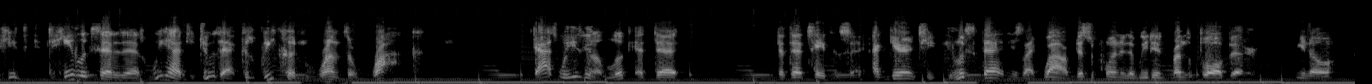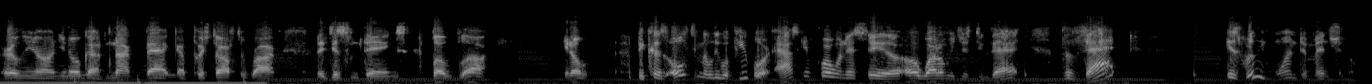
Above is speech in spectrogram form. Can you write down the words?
He he looks at it as we had to do that because we couldn't run the rock. That's what he's gonna look at that at that tape and say. I guarantee. He looks at that and he's like, "Wow, I'm disappointed that we didn't run the ball better." You know, early on, you know, got knocked back, got pushed off the rock. They did some things, blah blah blah. You know, because ultimately what people are asking for when they say oh why don't we just do that the that is really one dimensional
